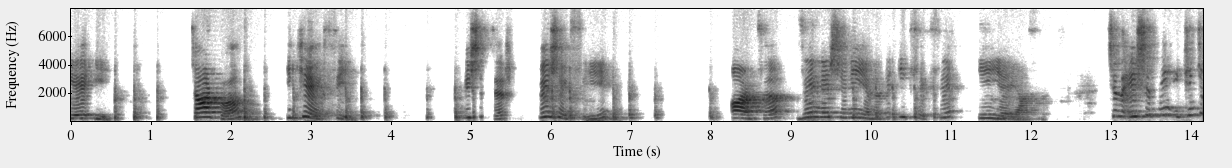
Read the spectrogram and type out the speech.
Y i çarpı 2 eksi i eşittir 5 eksi i artı z'nin eşleniği yerine de x eksi i'y yazdım. Şimdi eşitliğin ikinci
